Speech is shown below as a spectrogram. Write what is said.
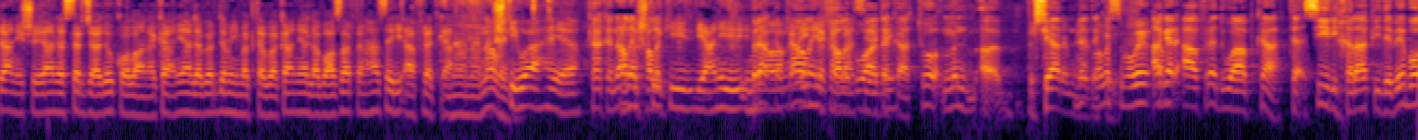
دانیشیان لەسەر جادە و کۆڵانەکانیان لە بەردەمی مەکتتەبەکانیان لە بازار تەنها سەری ئافرەتکانشتی وا هەیە کاکە ناڵێن خەڵکی دیانی خەڵکوا دەکات تۆ من پرسیارم لێ ئەگەر ئافرەت وا بکە تەسیری خراپی دەبێ بۆ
